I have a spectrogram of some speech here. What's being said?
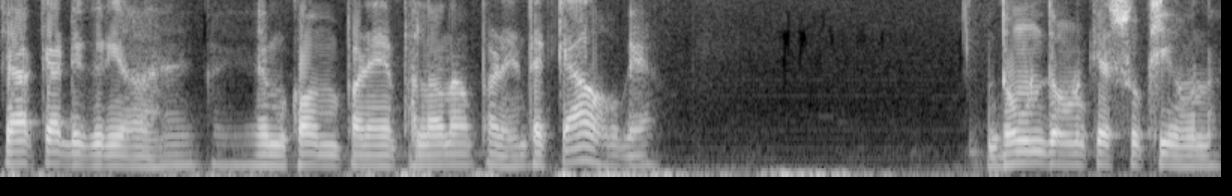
क्या क्या डिग्रियाँ हैं? एम कॉम पढ़े फलाना पढ़े तो क्या हो गया? ढूंढ ढूंढ के सुखी होना।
